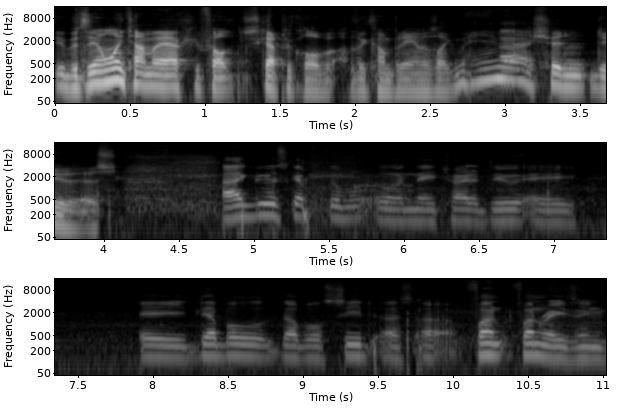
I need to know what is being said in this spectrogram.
it was the only time I actually felt skeptical of, of the company. I was like, man, I shouldn't do this. I grew skeptical when they try to do a a double double seed uh, uh, fund fundraising,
